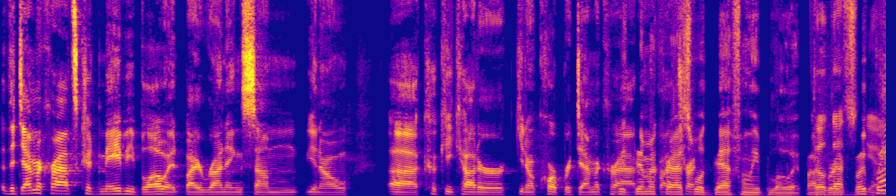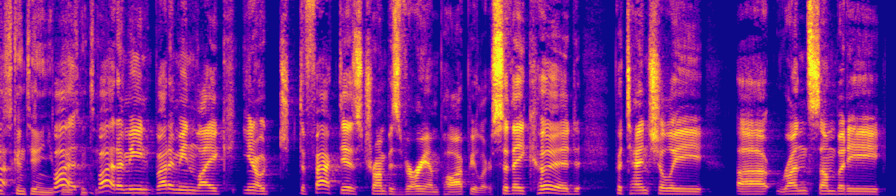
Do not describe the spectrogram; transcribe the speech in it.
The Democrats could maybe blow it by running some, you know, uh, cookie cutter, you know, corporate Democrat. The Democrats try- will definitely blow it. By So but that's- but yeah. please continue. please continue. but I mean, but I mean, like you know, t- the fact is Trump is very unpopular, so they could potentially uh, run somebody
